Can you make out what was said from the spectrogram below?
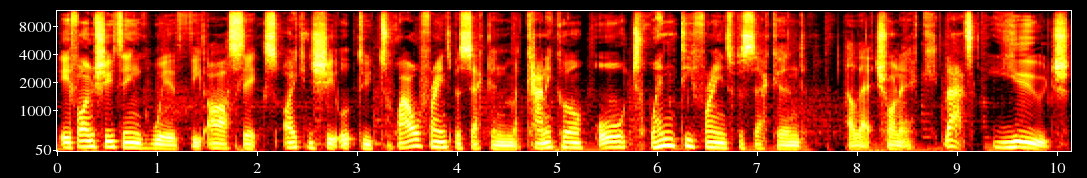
if I'm shooting with the R6, I can shoot up to 12 frames per second mechanical or 20 frames per second electronic. That's huge.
